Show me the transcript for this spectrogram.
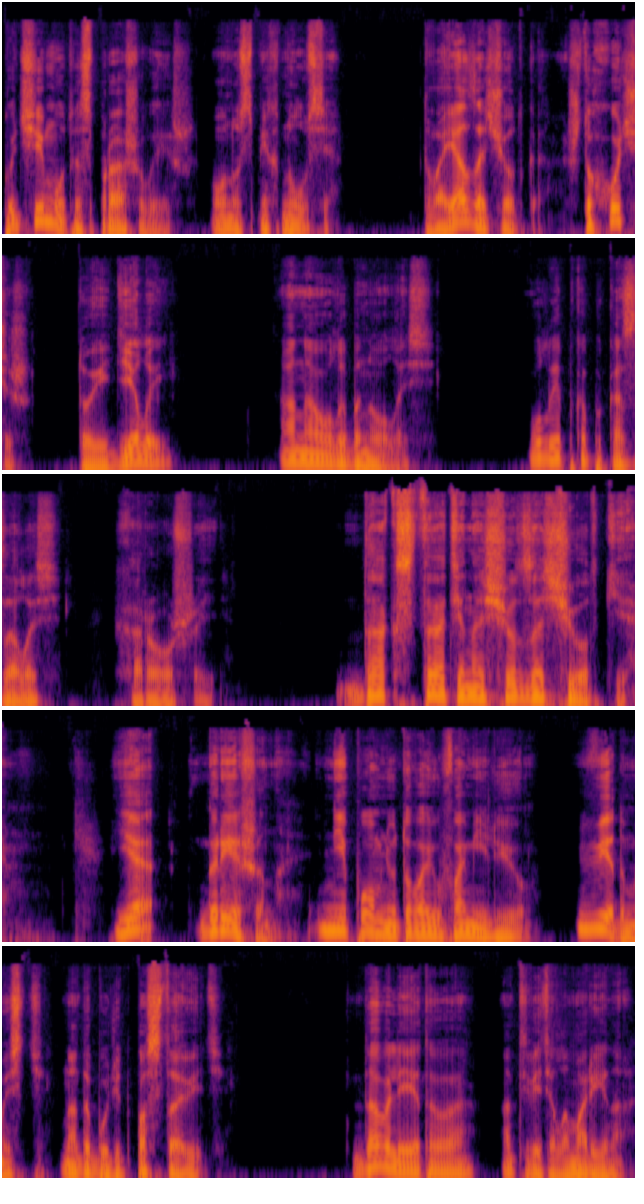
Почему ты спрашиваешь? Он усмехнулся. Твоя зачетка. Что хочешь, то и делай. Она улыбнулась. Улыбка показалась хорошей. Да, кстати, насчет зачетки. Я грешен, не помню твою фамилию. Ведомость надо будет поставить. Давлетова, ответила Марина.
